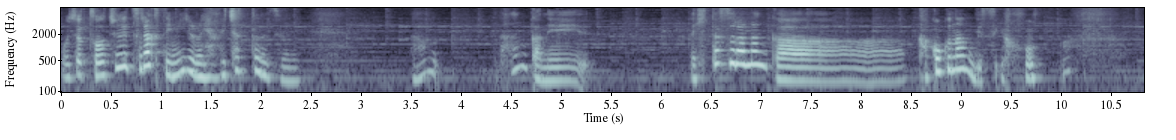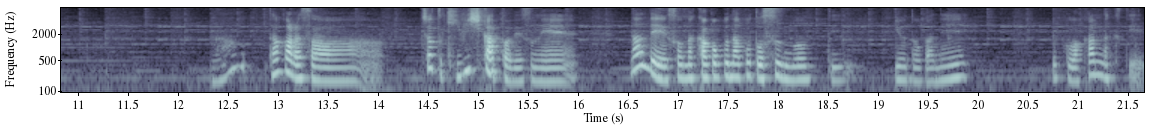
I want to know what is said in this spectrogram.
もうちょっと途中で辛くて見るのやめちゃったんですよね。なんなんかねひたすらなんか過酷なんですよ。なんだからさちょっと厳しかったですね。なんでそんな過酷なことすんのっていうのがねよく分かんなくて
